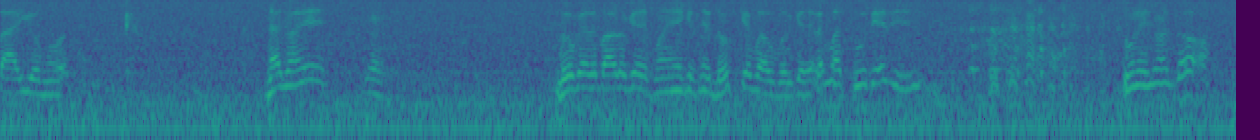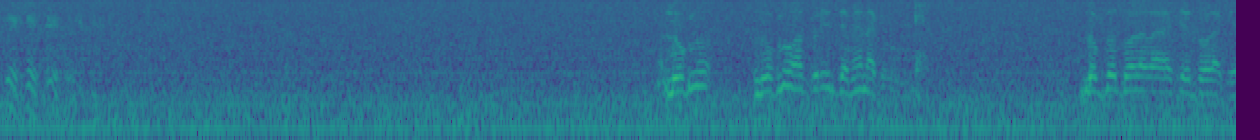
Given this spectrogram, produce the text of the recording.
બારીઓ ના જાણે? લોક અરે બાળો કે પણ એ લોક કે બાબુ બોલ કે અરે તું દે તું નહીં જાણતો? લોકનું લોકનું ભરીને જમે ના કરવું લોક ધોળા વાળા છે ધોળા કે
